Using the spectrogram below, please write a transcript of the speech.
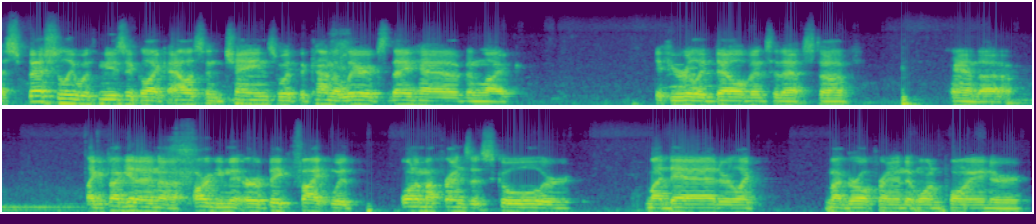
especially with music like Alice in Chains with the kind of lyrics they have and like if you really delve into that stuff and uh like if I get in an argument or a big fight with one of my friends at school or my dad or like my girlfriend at one point or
